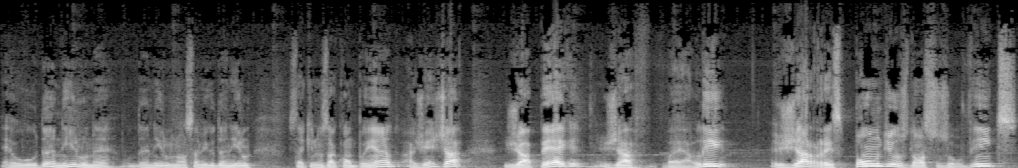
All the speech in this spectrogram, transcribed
É o Danilo, né? O Danilo, nosso amigo Danilo, está aqui nos acompanhando. A gente já já pega, já vai ali, já responde os nossos ouvintes.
